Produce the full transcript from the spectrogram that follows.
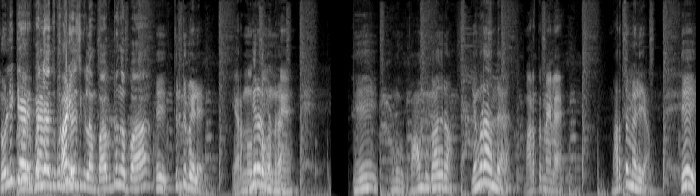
சொல்லிட்டே. பஞ்சாயத்து கூட. பேசிக்கலாம்ப்பா. விட்டுருங்கப்பா. ஏய் திருட்டு பையலே. இரநூறு என்னடா பவுன் பண்ற? டேய் உனக்கு பாம்பு காதுறான் எங்கடா அந்த மரத்து மேல. மரத்த மேலையா? டேய்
